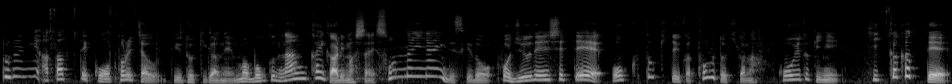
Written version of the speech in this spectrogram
プに当たってこう取れちゃうっていう時がねまあ僕何回かありましたね。そんなにないんですけどこう充電してて置く時というか取る時かな。こういう時に引っかかって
